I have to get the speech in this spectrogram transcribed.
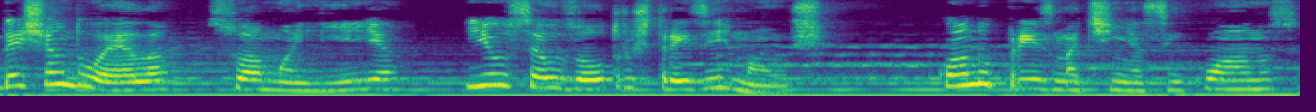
deixando ela, sua mãe Lilia e os seus outros três irmãos. Quando Prisma tinha 5 anos,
